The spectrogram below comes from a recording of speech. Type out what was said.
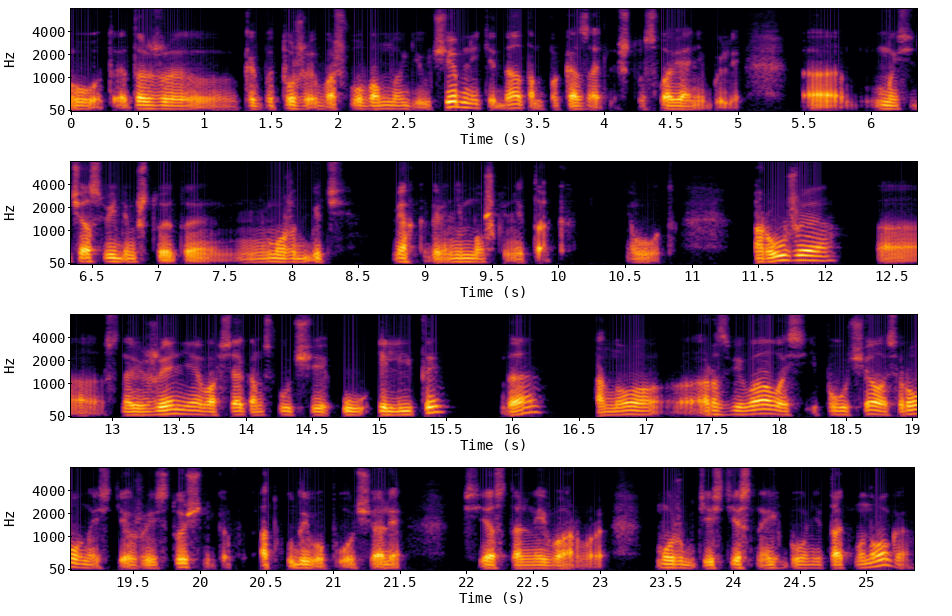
Вот, это же как бы тоже вошло во многие учебники, да, там показатели, что славяне были. А мы сейчас видим, что это может быть, мягко говоря, немножко не так. Вот. Оружие, а, снаряжение, во всяком случае, у элиты, да, оно развивалось и получалось ровно из тех же источников, откуда его получали все остальные варвары. Может быть, естественно, их было не так много,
